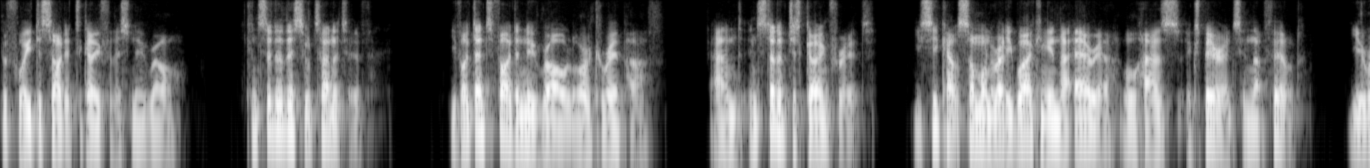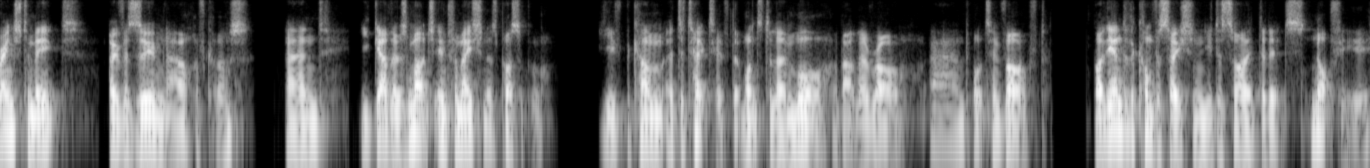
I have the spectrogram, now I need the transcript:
before you decided to go for this new role? Consider this alternative. You've identified a new role or a career path, and instead of just going for it, you seek out someone already working in that area or has experience in that field. You arrange to meet, over Zoom now, of course, and you gather as much information as possible. You've become a detective that wants to learn more about their role and what's involved. By the end of the conversation, you decide that it's not for you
